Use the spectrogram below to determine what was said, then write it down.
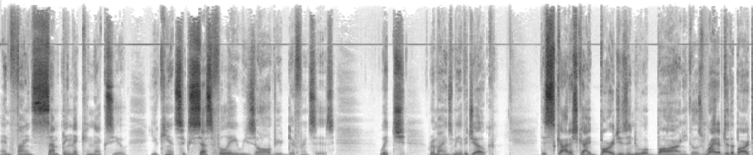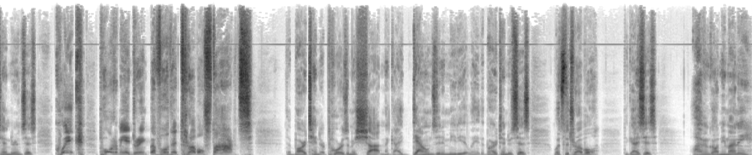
and find something that connects you, you can't successfully resolve your differences. Which reminds me of a joke. The Scottish guy barges into a bar and he goes right up to the bartender and says, Quick, pour me a drink before the trouble starts. The bartender pours him a shot and the guy downs it immediately. The bartender says, What's the trouble? The guy says, I haven't got any money.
